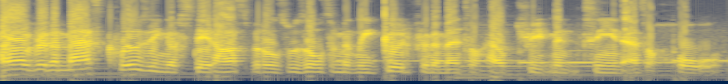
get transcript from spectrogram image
However, the mass closing of state hospitals was ultimately good for the mental health treatment scene as a whole.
